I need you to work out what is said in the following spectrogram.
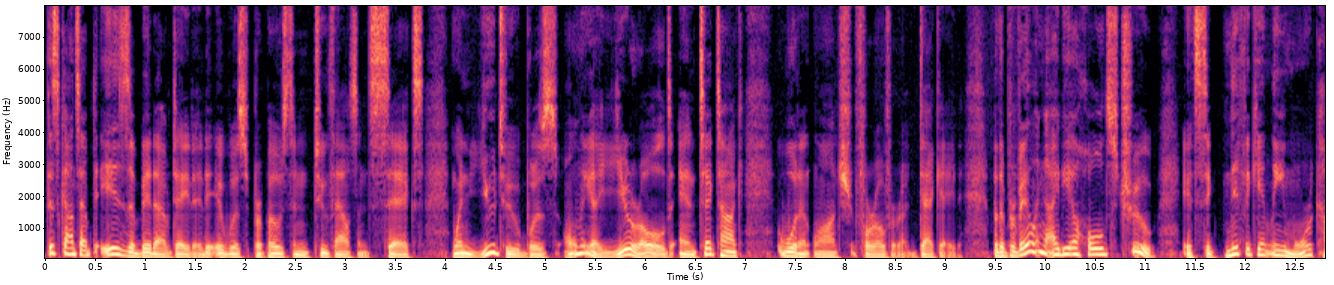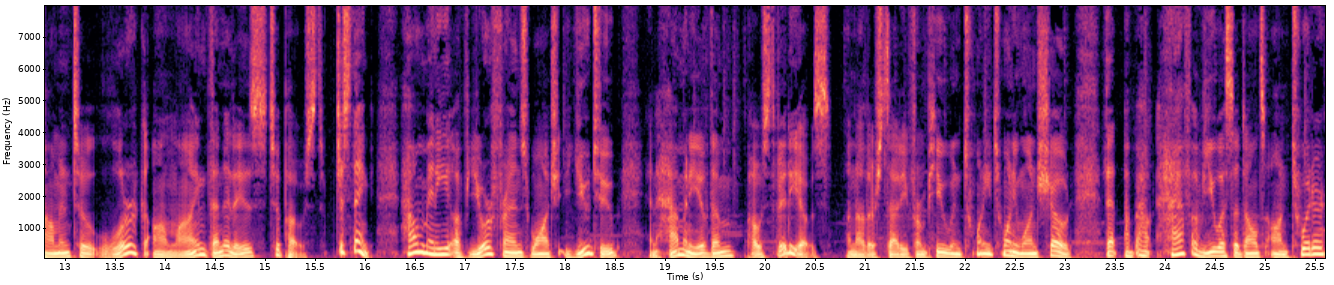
This concept is a bit outdated. It was proposed in 2006 when YouTube was only a year old and TikTok wouldn't launch for over a decade. But the prevailing idea holds true. It's significantly more common to lurk online than it is to post. Just think how many of your friends watch YouTube and how many of them post videos? Another study from Pew in 2021 showed that about half of U.S. adults on Twitter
